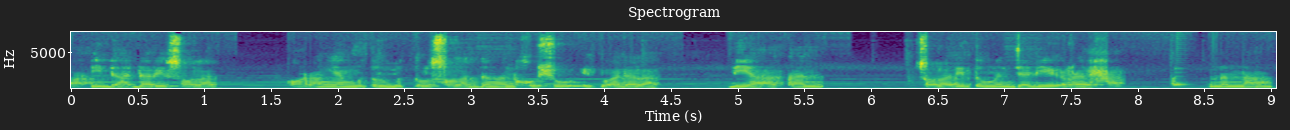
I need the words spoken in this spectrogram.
faidah dari sholat orang yang betul-betul sholat dengan khusyuk itu adalah dia akan sholat itu menjadi rehat, penenang,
